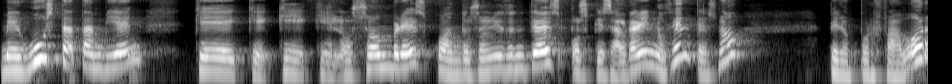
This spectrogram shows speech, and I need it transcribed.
me gusta también que, que, que, que los hombres, cuando son inocentes, pues que salgan inocentes, ¿no? Pero por favor,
